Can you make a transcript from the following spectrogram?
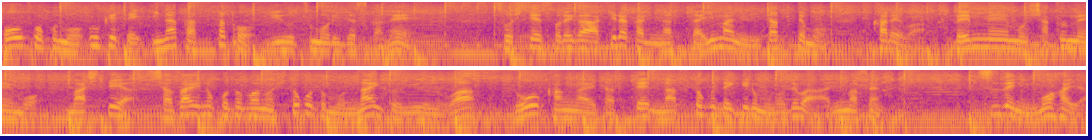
報告も受けていなかったというつもりですかね。そしてそれが明らかになった今に至っても彼は弁明も釈明もましてや謝罪の言葉の一言もないというのはどう考えたって納得できるものではありません。すでにもはや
